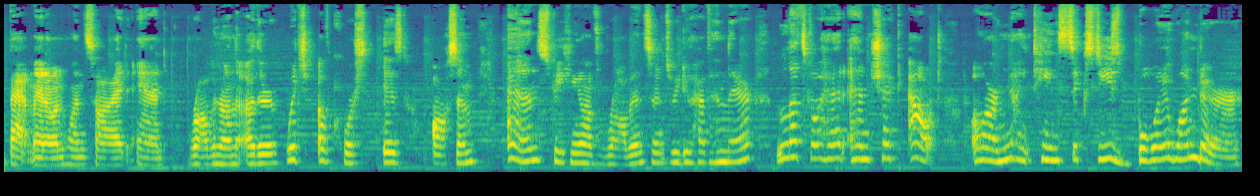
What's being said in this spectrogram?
Batman on one side and Robin on the other, which of course is awesome. And speaking of Robin, since we do have him there, let's go ahead and check out our 1960s boy wonder.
